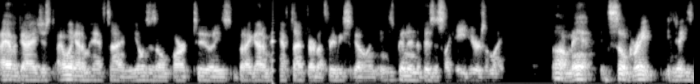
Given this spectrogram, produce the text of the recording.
I have a guy just I only got him half time. He owns his own park too, and he's but I got him half time started about three weeks ago, and, and, he's been in the business like eight years. I'm like, oh man, it's so great. He, he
